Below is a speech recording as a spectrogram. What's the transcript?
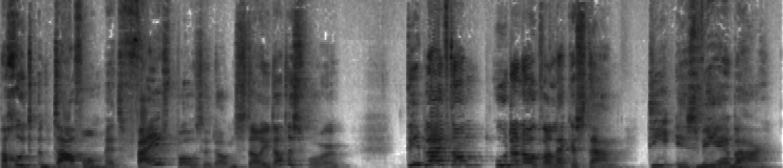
Maar goed, een tafel met vijf poten dan, stel je dat eens voor. Die blijft dan hoe dan ook wel lekker staan. Die is weerbaar.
